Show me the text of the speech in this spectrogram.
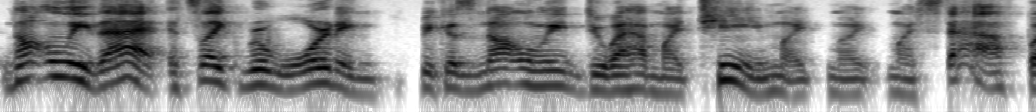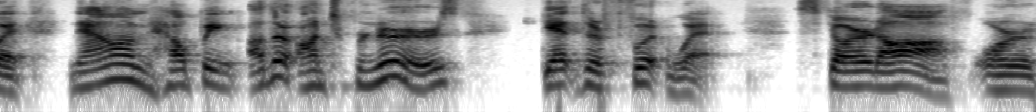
Not only that, it's like rewarding because not only do I have my team, my my my staff, but now I'm helping other entrepreneurs get their foot wet start off or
